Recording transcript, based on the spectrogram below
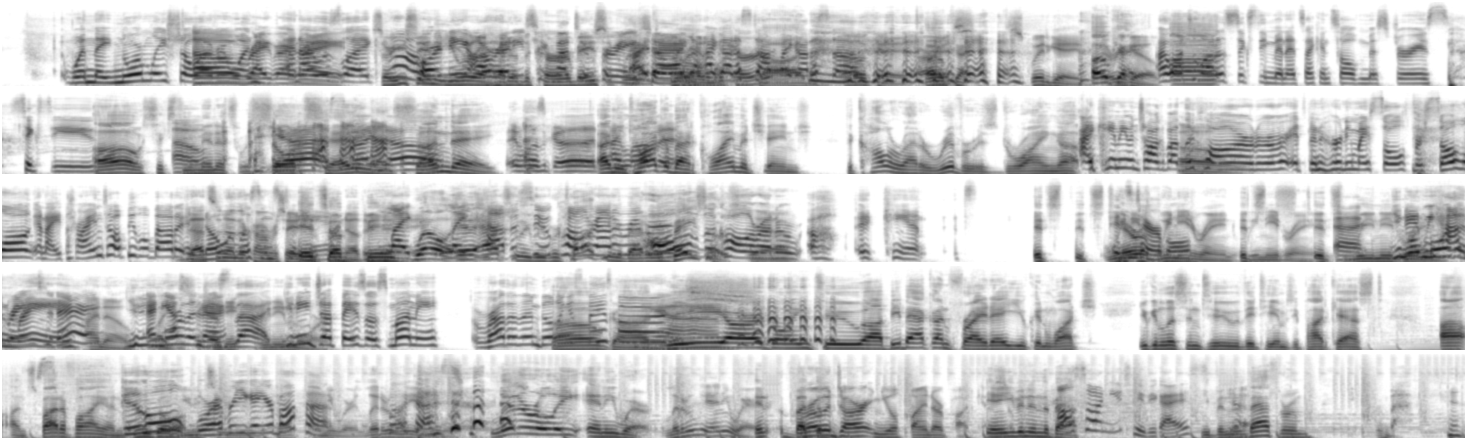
when they normally show Oh, everyone right, right, and I was like so are you huh. saying you Courtney, were ahead already of the too curve, much basically? information. I know, I, I gotta curve? stop I gotta stop Okay. Okay. Squid Game. There Okay. we go. I watch a Uh, lot of 60 minutes I can solve mysteries 60s. Oh, 60 Oh. Minutes was so Yes, upsetting on. Sunday. it was good I mean, love talk it. about climate change. The Colorado River is drying up. I can't even talk about the Oh. Colorado River. It's been hurting my soul for so long, and I try and tell people about it, and That's no one another listens to me. it's a another big. Like- well, like it actually, we Havasu, were Colorado River? All of the Bezos. Colorado, oh, it can't. It's, It's it's We It's need- terrible. terrible. We need rain. It's, we need rain. It's Uh, we need you need rain. we more had than rain rain. today. I know. you need And more than yesterday. just We need- that. we need you need more. Jeff Bezos' money rather than building oh a space God, park. we are going to uh, be back on Friday. You can watch, you can listen to the TMZ podcast uh, on Spotify, on Google, Google, wherever you get your YouTube, podcast. Anywhere. Literally Podcast. anywhere. literally anywhere, Literally anywhere. And- but Throw the- a dart and you'll find our podcast. and even in the bathroom. Also on YouTube, you guys. even in the bathroom.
